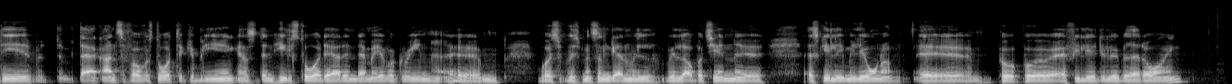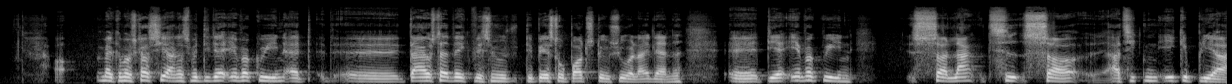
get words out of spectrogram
det, der er grænser for, hvor stort det kan blive. Ikke? Altså den helt store, det er den der med Evergreen, øhm, hvor, hvis man sådan gerne vil, vil op og tjene øh, afskillige millioner øh, på, på affiliate i løbet af et år. Ikke? Man kan måske også sige, Anders, med de der Evergreen, at øh, der er jo stadigvæk, hvis nu det bedste robotstøvsuger eller et eller andet, øh, det er Evergreen, så lang tid, så artiklen ikke bliver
